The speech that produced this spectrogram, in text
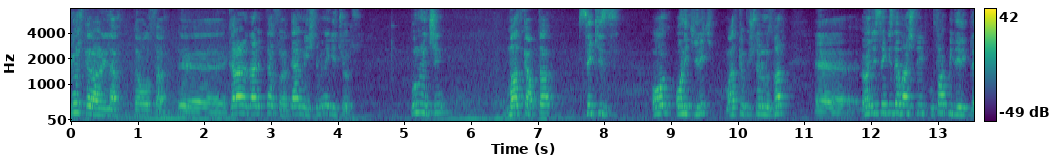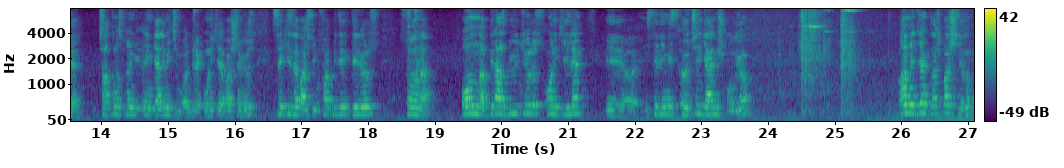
Göz kararıyla da olsa e, karar verdikten sonra delme işlemine geçiyoruz. Bunun için matkapta 8, 10, 12'lik matkap uçlarımız var. Ee, önce 8'de başlayıp ufak bir delikle çatlamasını engellemek için arada direkt 12'de başlamıyoruz. 8'de başlayıp ufak bir delik deliyoruz. Sonra 10'la biraz büyütüyoruz. 12 ile e, istediğimiz ölçüye gelmiş oluyor. Ahmet yaklaş başlayalım.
